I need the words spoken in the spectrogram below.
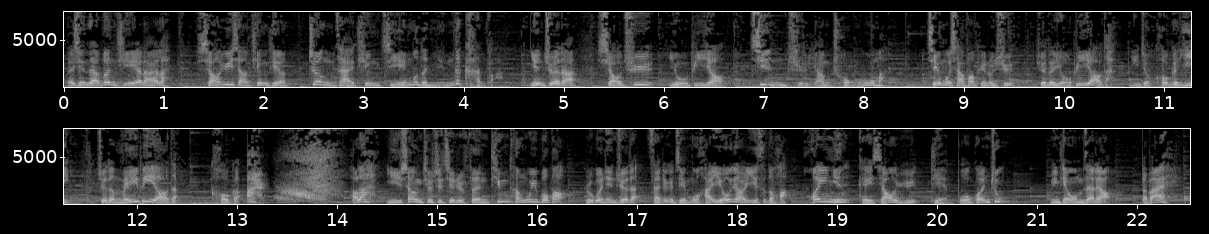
那现在问题也来了，小雨想听听正在听节目的您的看法。您觉得小区有必要禁止养宠物吗？节目下方评论区，觉得有必要的您就扣个一，觉得没必要的扣个二。好了，以上就是今日份厅堂微博报。如果您觉得咱这个节目还有点意思的话，欢迎您给小雨点播关注。明天我们再聊，拜拜。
